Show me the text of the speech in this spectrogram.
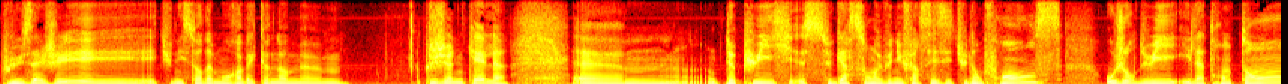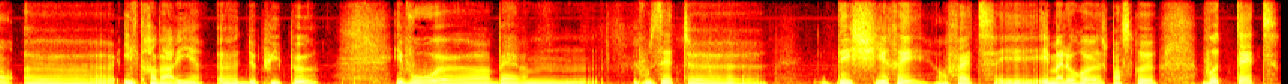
plus âgée ait une histoire d'amour avec un homme euh, plus jeune qu'elle. Euh, depuis, ce garçon est venu faire ses études en France. Aujourd'hui, il a 30 ans. Euh, il travaille depuis peu. Et vous, ben, vous êtes déchirée en fait et malheureuse parce que votre tête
